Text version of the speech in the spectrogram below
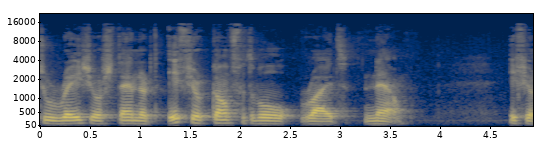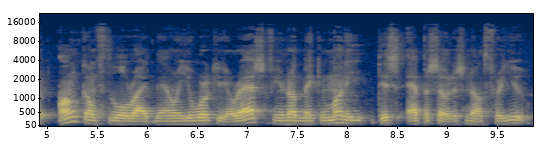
to raise your standard if you're comfortable right now. If you're uncomfortable right now and you're working your ass and you're not making money, this episode is not for you.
